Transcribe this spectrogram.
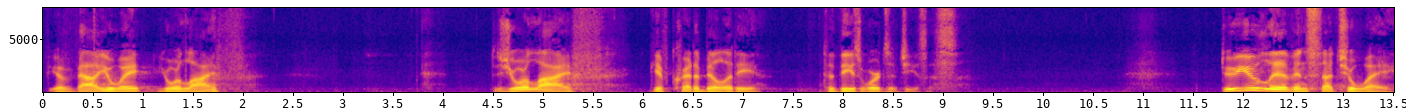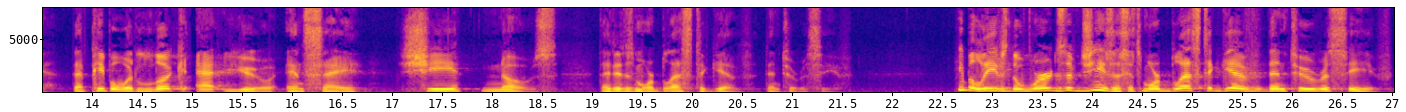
If you evaluate your life, does your life give credibility to these words of Jesus? Do you live in such a way that people would look at you and say, She knows that it is more blessed to give than to receive? He believes the words of Jesus. It's more blessed to give than to receive.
